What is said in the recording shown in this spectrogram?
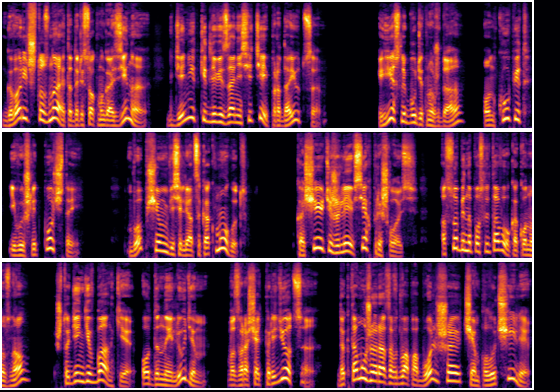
Говорит, что знает адресок магазина, где нитки для вязания сетей продаются. И если будет нужда, он купит и вышлет почтой. В общем, веселятся как могут. Кощею тяжелее всех пришлось, особенно после того, как он узнал, что деньги в банке, отданные людям, возвращать придется, да к тому же раза в два побольше, чем получили.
